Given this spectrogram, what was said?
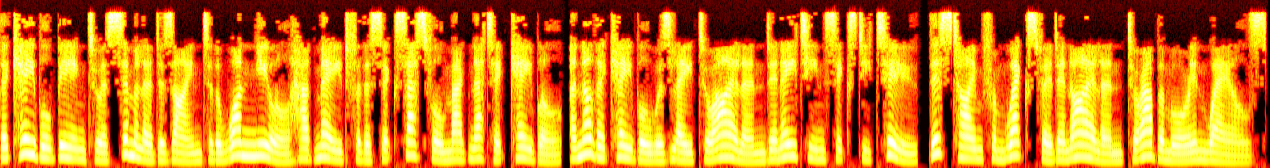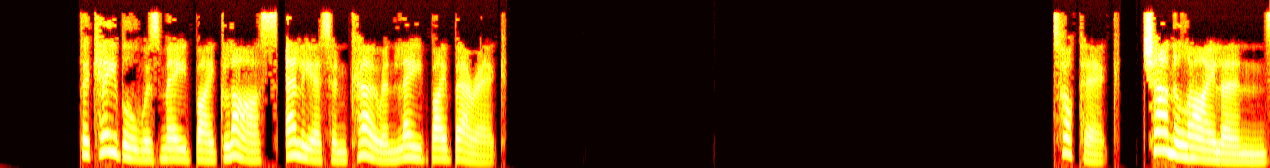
the cable being to a similar design to the one Newall had made for the successful magnetic cable. Another cable was laid to Ireland in 1862, this time from Wexford in Ireland to Abermawr in Wales. The cable was made by Glass, Elliott & Co. and laid by Berwick. Topic: Channel Islands.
